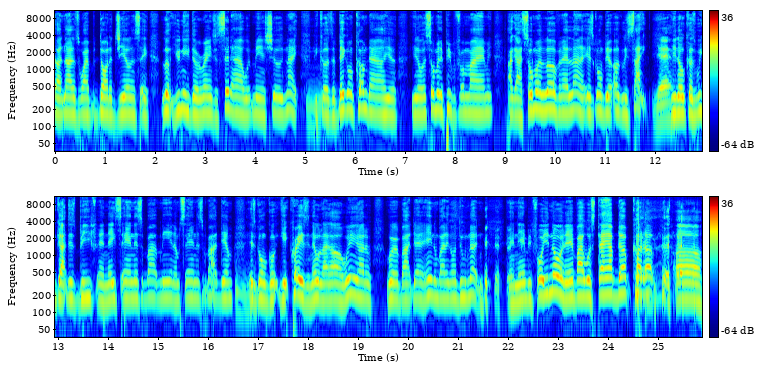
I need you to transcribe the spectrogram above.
uh, not his wife, but daughter Jill, and say, "Look, you need to arrange a sit down with me and Suge Knight Mm-hmm. because if they're gonna come down here, you know, there's so many people from Miami. I got so much love in Atlanta. It's gonna be an ugly sight. Yeah. You know, because we got this beef, and they saying this about me, and I'm saying this about them. Mm-hmm. It's gonna go get crazy. And they were like, "Oh, we ain't gotta worry about that. Ain't nobody gonna do nothing." and then before you know it, everybody was stabbed up, cut up. uh,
